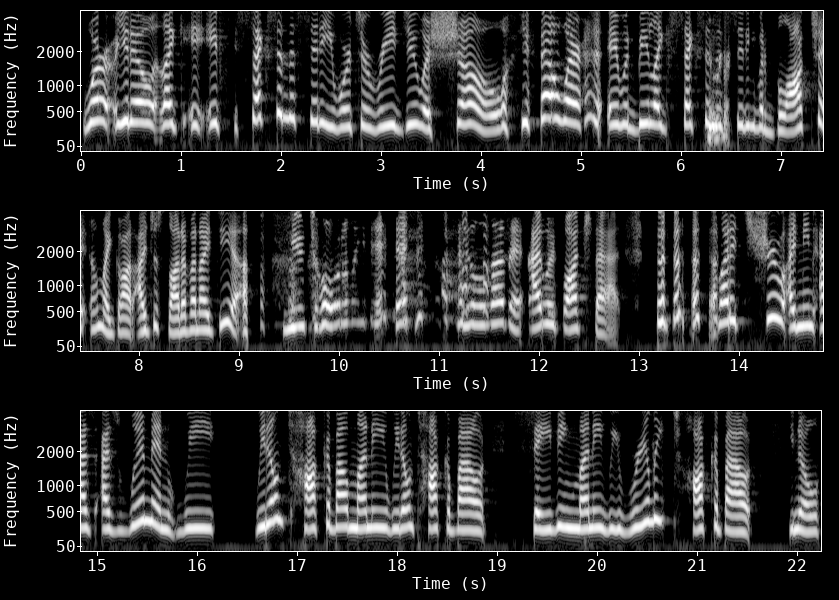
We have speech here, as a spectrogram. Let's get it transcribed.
where, you know, like if Sex in the City were to redo a show, you know, where it would be like Sex in the City with blockchain. Oh my God, I just thought of an idea. You totally did. I love it. I would watch that. but it's true. I mean, as as women, we we don't talk about money. We don't talk about saving money. We really talk about, you know,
